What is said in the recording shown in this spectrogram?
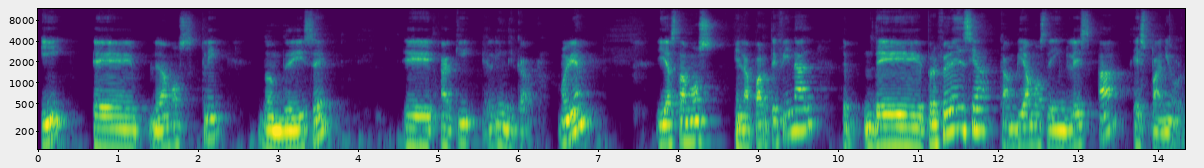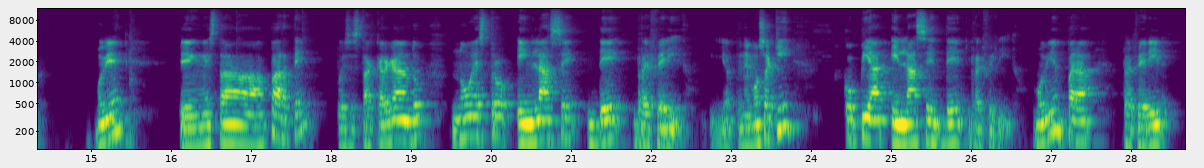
y eh, le damos clic donde dice eh, aquí el indicador. Muy bien, y ya estamos en la parte final de, preferencia, cambiamos de inglés a español. Muy bien, en esta parte, pues está cargando nuestro enlace de referido. Ya tenemos aquí, copiar enlace de referido. Muy bien, para referir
